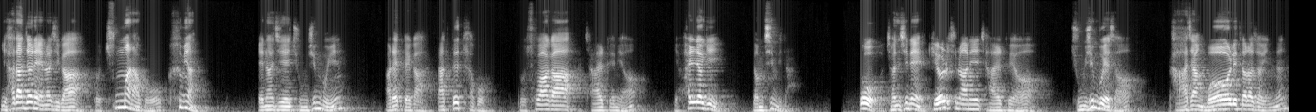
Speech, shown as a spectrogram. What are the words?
이 하단전의 에너지가 또 충만하고 크면 에너지의 중심부인 아랫배가 따뜻하고 또 소화가 잘 되며 활력이 넘칩니다. 또 전신의 기혈순환이 잘 되어 중심부에서 가장 멀리 떨어져 있는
